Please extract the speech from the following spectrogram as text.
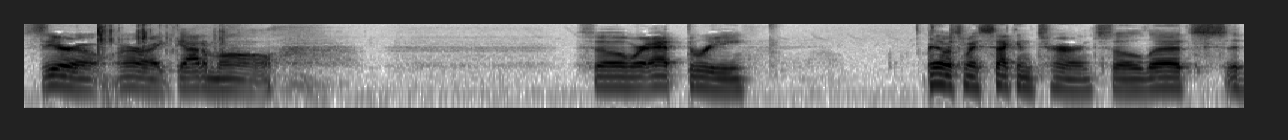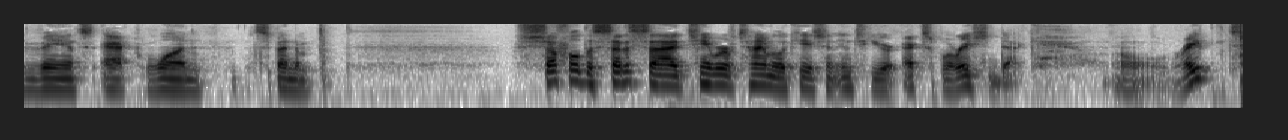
Zero. All right, got them all. So we're at three. That was my second turn, so let's advance Act 1. Spend them. Shuffle the set aside Chamber of Time location into your exploration deck. All right.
